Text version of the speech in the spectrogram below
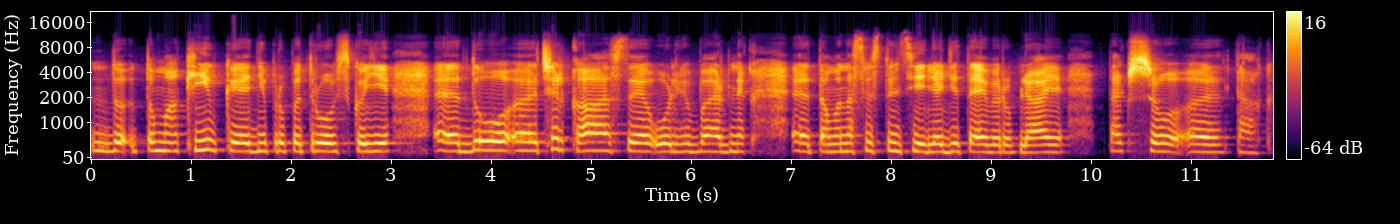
до Томаківки Дніпропетровської, е, до е, Черкаси Ольги Берник. Там вона свистунці для дітей виробляє. Так що так.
